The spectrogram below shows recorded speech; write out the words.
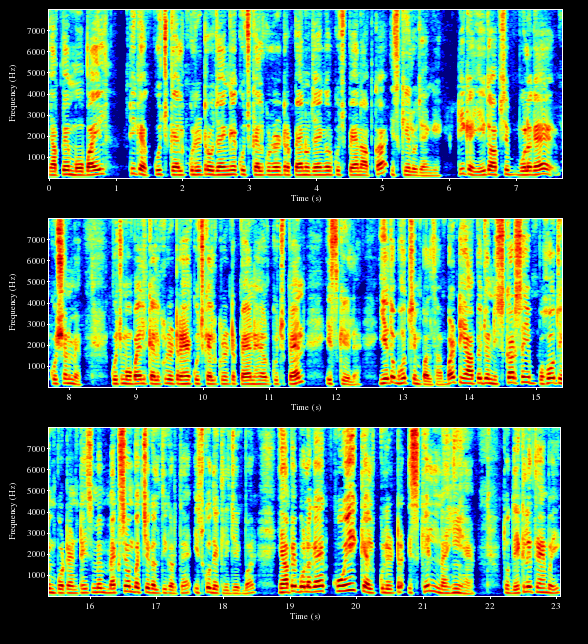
यहाँ पे मोबाइल ठीक है, कुछ कैलकुलेटर हो जाएँगे, कुछ कैलकुलेटर पेन हो जाएँगे और कुछ पेन आपका स्केल हो जाएँगे। ठीक है, यही तो आपसे बोला गया है क्वेश्चन में। कुछ मोबाइल कैलकुलेटर हैं, कुछ कैलकुलेटर पेन है और कुछ पेन स्केल है। ये तो बहुत सिंपल था। बट यहाँ पे जो निष्कर्ष है, ये बहुत इंपॉर्टेंट है। इसमें मैक्सिमम बच्चे गलती करते हैं। इसको देख लीजिए एक बार। यहाँ पे बोला गया है, कोई कैलकुलेटर स्केल नहीं है। तो देख लेते हैं भाई।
